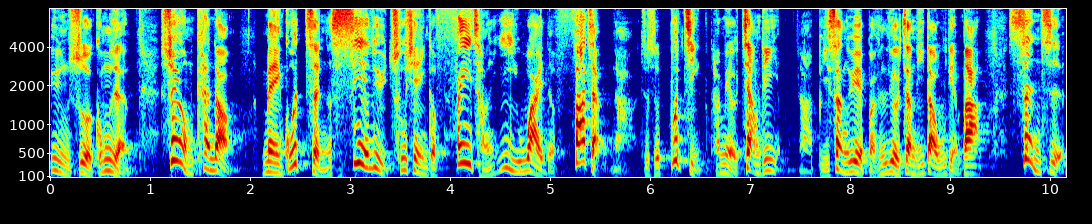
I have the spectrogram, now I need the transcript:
运输的工人，所以我们看到。美国整个失业率出现一个非常意外的发展啊，就是不仅它没有降低啊，比上个月百分之六降低到五点八，甚至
